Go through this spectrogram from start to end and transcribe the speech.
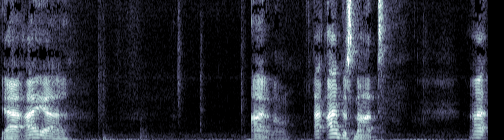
Yeah, I uh I don't know. I, I'm just not I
